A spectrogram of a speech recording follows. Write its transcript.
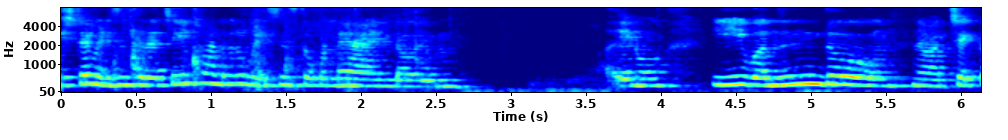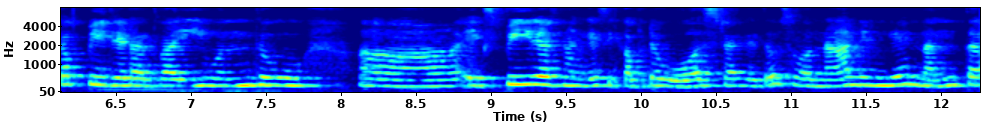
ಇಷ್ಟೇ ಮೆಡಿಸಿನ್ಸ್ ಎಲ್ಲ ಚೇಂಜ್ ಮಾಡಿದ್ರು ಮೆಡಿಸಿನ್ಸ್ ತೊಗೊಂಡೆ ಆ್ಯಂಡ್ ಏನು, ಈ ಒಂದು ಚೆಕಪ್ ಪೀರಿಯಡ್ ಅಥವಾ ಈ ಒಂದು ಎಕ್ಸ್ಪೀರಿಯನ್ಸ್ ನನಗೆ ಸಿಕ್ಕಾಪಟ್ಟೆ ವರ್ಸ್ಟ್ ಆಗಿತ್ತು. ಸೊ ನಾನು ನಿಮಗೆ ನಂತರ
